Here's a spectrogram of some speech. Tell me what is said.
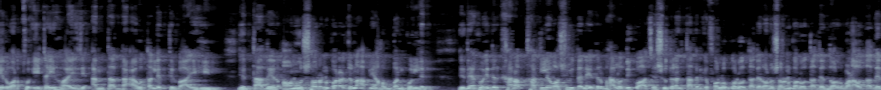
এর অর্থ এটাই হয় যে আন্তা দাওতা লেখতে বাহিম যে তাদের অনুসরণ করার জন্য আপনি আহ্বান করলেন। যে দেখো, এদের খারাপ থাকলেও অসুবিধা নেই, এদের ভালো দিকও আছে, সুতরাং তাদেরকে ফলো করো, তাদের অনুসরণ করো, তাদের দল বাড়াও, তাদের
